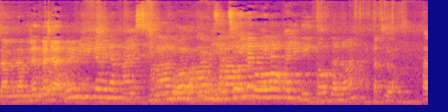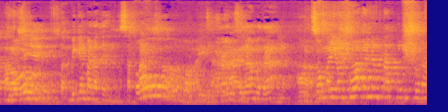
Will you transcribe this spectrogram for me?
Ito, dami-dami. Ilan ba dyan? Mamimigay kami ng ice cream. Ayan. So ilan ilan kayo dito? Ganon? Tatlo. Tatlo. Ta- Bigyan ba natin sa pa? Oh, Maraming salamat ha. So ngayon, kuha kayo ng tatlo dito na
